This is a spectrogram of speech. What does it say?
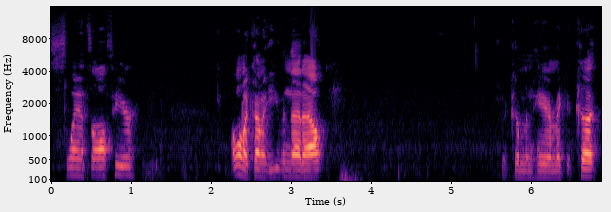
slants off here. I want to kind of even that out. So come in here, make a cut.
